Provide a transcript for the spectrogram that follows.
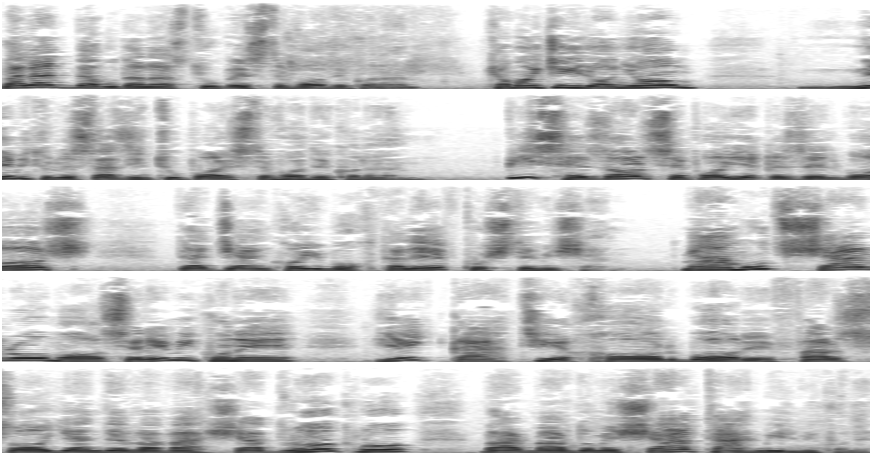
بلد نبودن از توپ استفاده کنند کمان که ایرانی هم نمی‌تونست از این توپ ها استفاده کنند 20 هزار سپاهی قزلباش در جنگ های مختلف کشته میشن. محمود شهر رو محاصره می‌کنه یک قحطی خاربار فرساینده و وحشتناک رو بر مردم شهر تحمیل می‌کنه.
